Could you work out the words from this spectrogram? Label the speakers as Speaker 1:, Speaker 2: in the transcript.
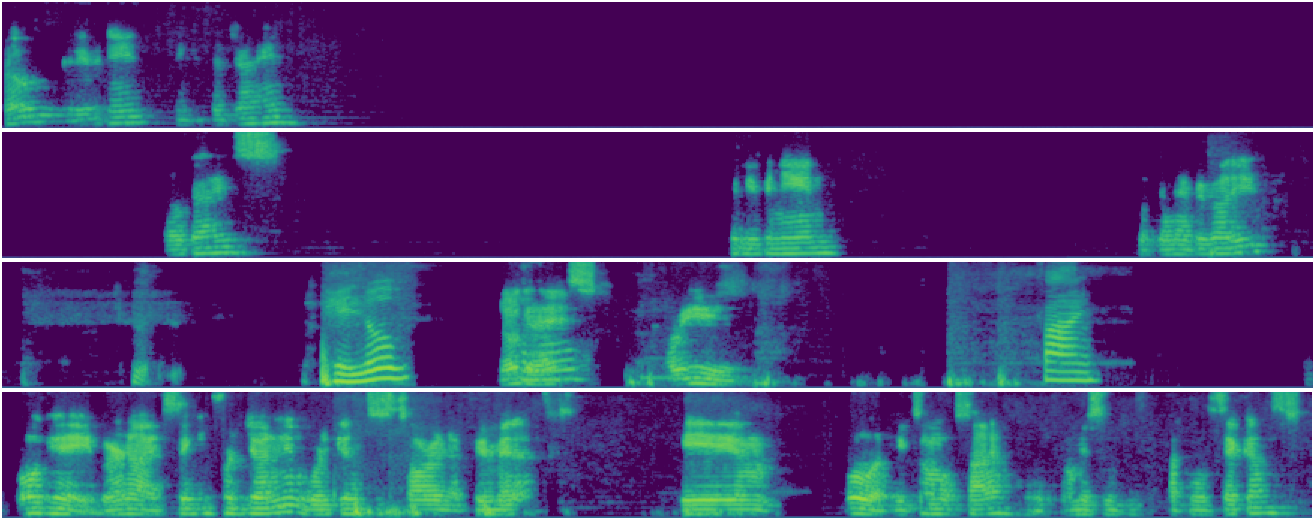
Speaker 1: Hello, good evening. Thank you for joining. Hello, guys. Good evening. Good evening, everybody.
Speaker 2: Hello.
Speaker 1: Hello,
Speaker 2: Hello.
Speaker 1: guys. How are you?
Speaker 2: Fine.
Speaker 1: Okay, very nice. Thank you for joining. We're going to start in a few minutes. Um, well, it's almost time. We're promising just a couple of seconds.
